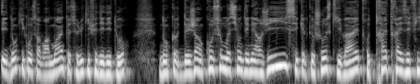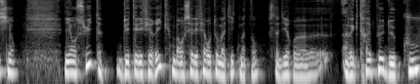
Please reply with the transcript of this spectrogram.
et donc il consommera moins que celui qui fait des détours. Donc euh, déjà en consommation d'énergie, c'est quelque chose qui va être très très efficient. Et ensuite, des téléphériques, bah, on sait les faire automatiques maintenant, c'est-à-dire euh, avec très peu de coûts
